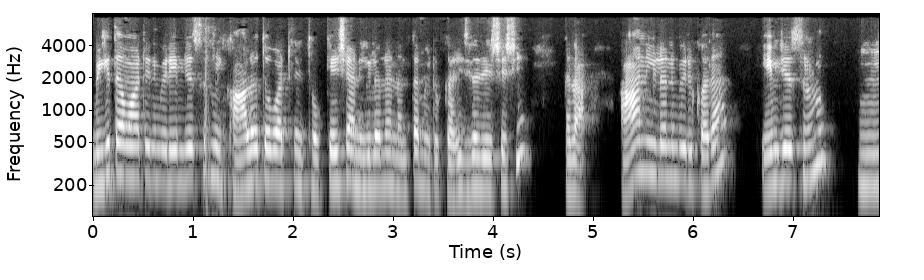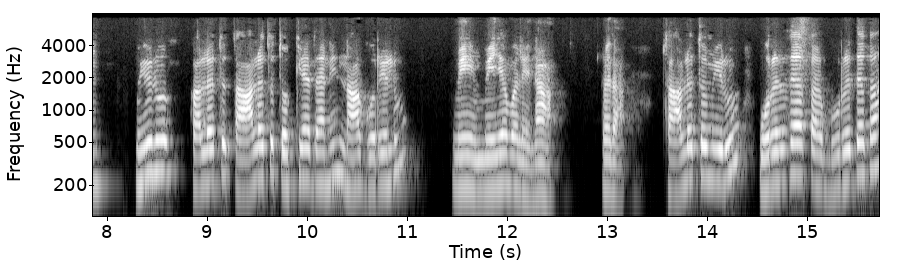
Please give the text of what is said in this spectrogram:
మిగతా వాటిని మీరు ఏం చేస్తారు? మీ కాళ్ళతో వాటిని తొక్కేసి ఆ నీళ్ళని అంతా మీరు గరిజిగా చేసేసి కదా? ఆ నీళ్ళను మీరు కదా ఏం చేస్తున్నారు? మీరు కళ్ళతో తాళ్ళతో తొక్కిన దాన్ని నా గొర్రెలు మే మేయవలేనా? కదా? తాళ్ళతో మీరు బురద బురదగా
